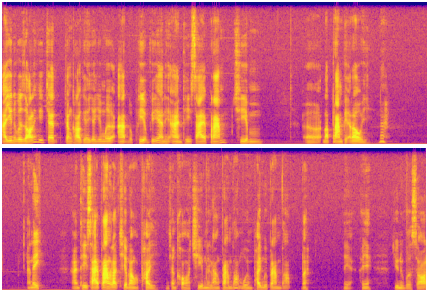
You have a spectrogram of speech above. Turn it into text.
អា universal នេះគឺចែកចុងក្រោយគេយើងយើងមើលអានុភាពវាអានេះ INT 45ឈាម15%ណាអានេះ INT 45ឡើងឈាមឡើង20អញ្ចឹងខុសឈាមនេះឡើង5 10 1 20 1 5 10ណានេះឃើញទេ universal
